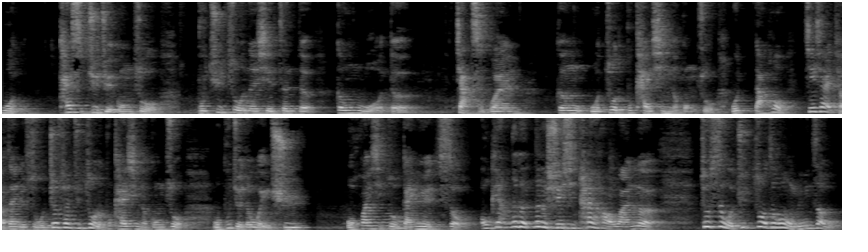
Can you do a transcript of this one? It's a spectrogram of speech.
我开始拒绝工作，不去做那些真的跟我的价值观、跟我做的不开心的工作。我然后接下来挑战就是，我就算去做了不开心的工作，我不觉得委屈，我欢喜做甘愿受。我跟你讲，那个那个学习太好玩了，就是我去做这个，我明明知道我。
